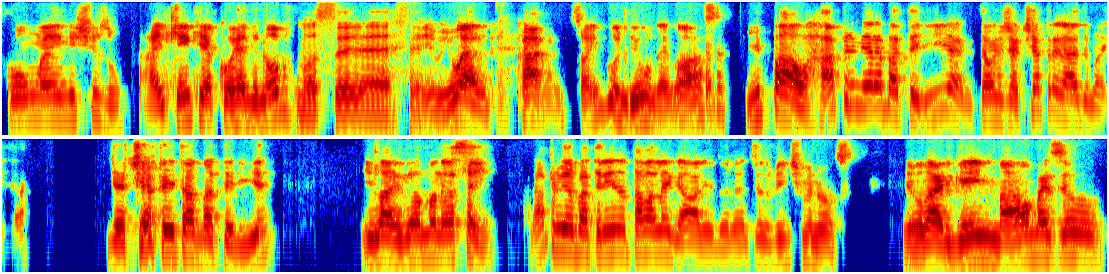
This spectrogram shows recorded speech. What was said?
com a MX1. Aí quem que ia correr de novo? Você, é. Eu e o Wellington. Cara, só engoliu um negócio. E pau, a primeira bateria, então ele já tinha treinado de manhã, já tinha feito a bateria e largamos nessa aí. Na primeira bateria ainda estava legal ali, durante os 20 minutos. Eu larguei mal, mas eu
